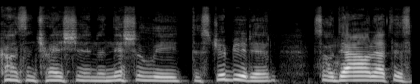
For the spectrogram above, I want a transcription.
concentration initially distributed. So down at this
